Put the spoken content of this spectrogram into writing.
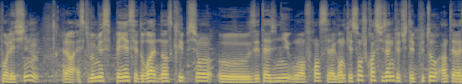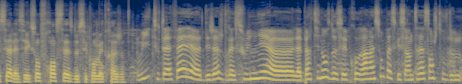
pour les films. Alors est-ce qu'il vaut mieux payer ses droits d'inscription aux États-Unis ou en France? C'est la grande question. Je crois, Suzanne, que tu t'es plutôt intéressée à la sélection française de ces courts-métrages. Oui, tout à fait. Euh, Déjà, je voudrais souligner euh, la pertinence de ces programmations parce que c'est intéressant, je trouve, de,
